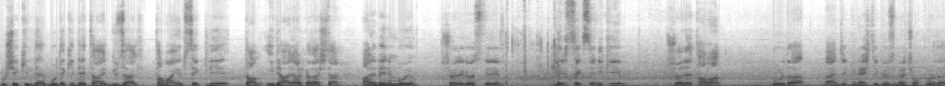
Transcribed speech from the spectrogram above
bu şekilde. Buradaki detay güzel. Tavan yüksekliği tam ideal arkadaşlar. Hani benim boyum şöyle göstereyim. 1.82'yim. Şöyle tavan burada bence güneşte gözüme çok vurdu.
